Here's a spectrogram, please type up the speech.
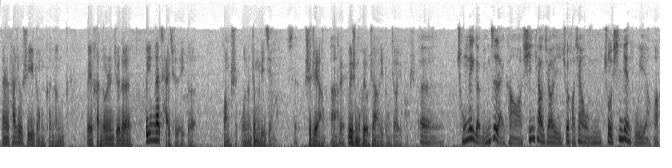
但是它就是一种可能被很多人觉得不应该采取的一个方式，我能这么理解吗？是是这样的啊。对。为什么会有这样的一种交易方式？呃，从那个名字来看啊，心跳交易就好像我们做心电图一样啊。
